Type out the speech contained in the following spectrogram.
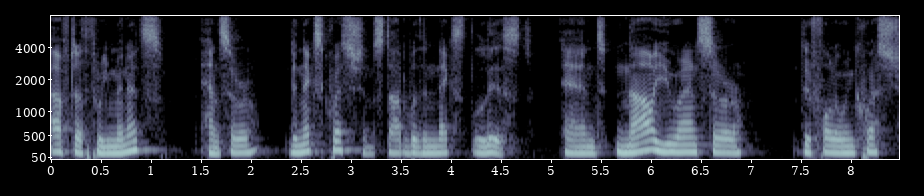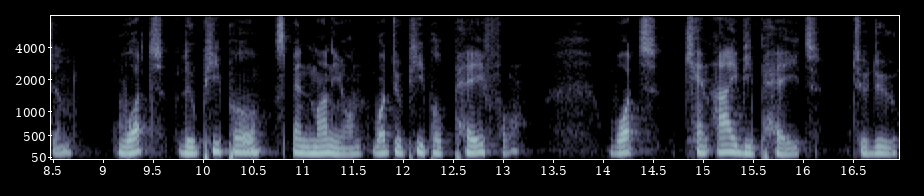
After three minutes, answer the next question. Start with the next list. And now you answer the following question What do people spend money on? What do people pay for? What can I be paid to do?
